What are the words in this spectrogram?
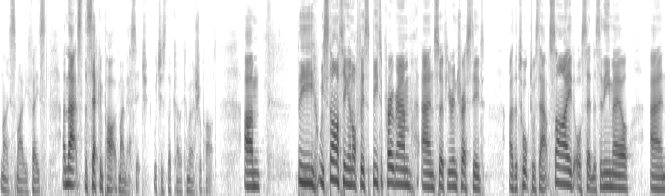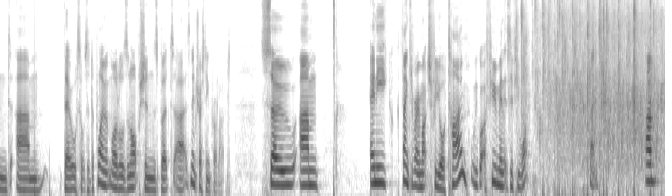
Nice smiley face. And that's the second part of my message, which is the kind of commercial part. Um, the, we're starting an Office beta program, and so if you're interested, either talk to us outside or send us an email. And um, there are all sorts of deployment models and options, but uh, it's an interesting product. So, um, any thank you very much for your time. We've got a few minutes if you want. Thanks.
